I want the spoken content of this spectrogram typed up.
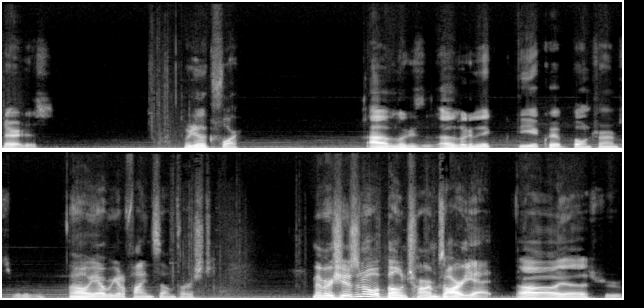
There it is. What are you looking for? I was looking. I was looking at the, the equipped bone charms, whatever. Oh yeah, we gotta find some first. Remember, she doesn't know what bone charms are yet. Oh yeah, that's true.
